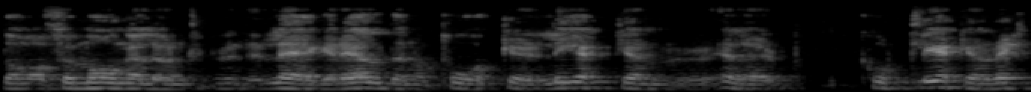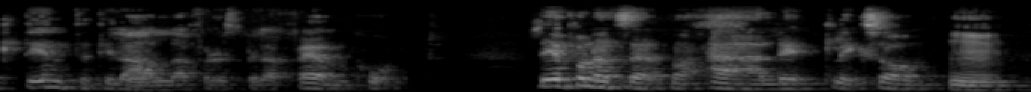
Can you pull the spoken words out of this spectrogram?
de var för många runt lägerelden och pokerleken, eller kortleken räckte inte till alla för att spela fem kort. Det är på något sätt något ärligt liksom. Mm.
